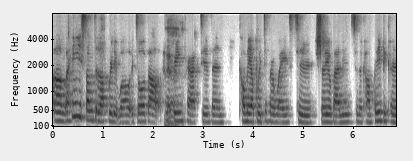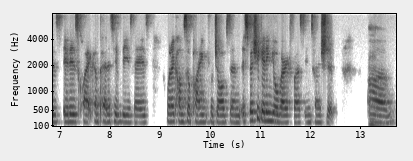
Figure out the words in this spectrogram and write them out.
um, I think you summed it up really well. It's all about kind yeah. of being proactive and coming up with different ways to show your value to the company because it is quite competitive these days when it comes to applying for jobs and especially getting your very first internship. Mm. Um,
